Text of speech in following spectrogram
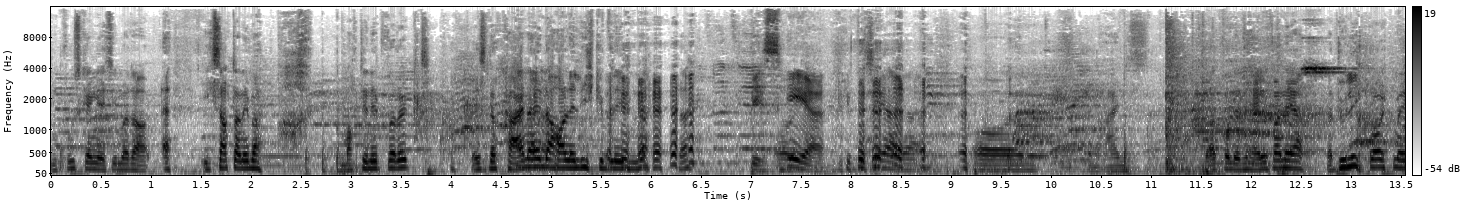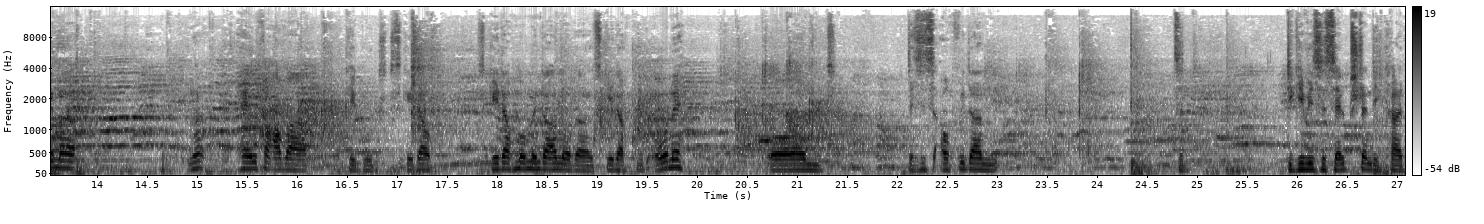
ein Fußgänger ist immer da. Äh, ich sag dann immer, ach, mach dir nicht verrückt. Ist noch keiner in der Halle liegen geblieben. Ne? Bisher. Bisher, ja. Und nein, gerade von den Helfern her. Natürlich bräuchte man immer ne, Helfer, aber okay gut, das geht auch, das geht auch momentan oder es geht auch gut ohne. Und das ist auch wieder ein, die gewisse Selbstständigkeit,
